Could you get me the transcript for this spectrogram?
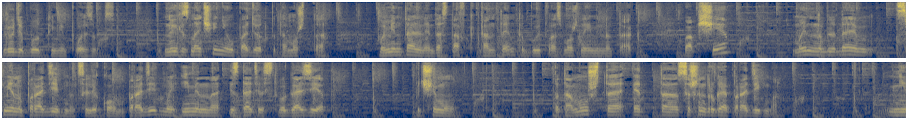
люди будут ими пользоваться. Но их значение упадет, потому что моментальная доставка контента будет возможна именно так. Вообще, мы наблюдаем смену парадигмы целиком. Парадигмы именно издательства газет. Почему? Потому что это совершенно другая парадигма. Не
